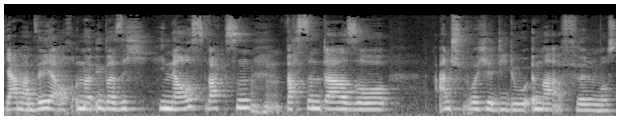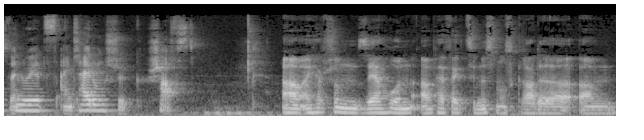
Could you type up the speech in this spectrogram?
ja, man will ja auch immer über sich hinauswachsen. Mhm. Was sind da so Ansprüche, die du immer erfüllen musst, wenn du jetzt ein Kleidungsstück schaffst? Ähm, ich habe schon einen sehr hohen äh, Perfektionismus, gerade ähm,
